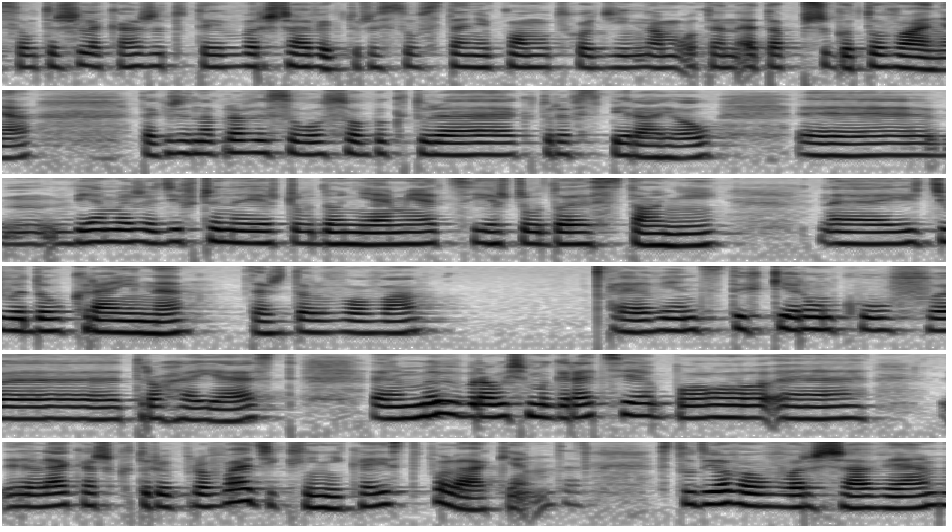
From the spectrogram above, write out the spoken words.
Są też lekarze tutaj w Warszawie, którzy są w stanie pomóc. Chodzi nam o ten etap przygotowania. Także naprawdę są osoby, które, które wspierają. Wiemy, że dziewczyny jeżdżą do Niemiec, jeżdżą do Estonii, jeździły do Ukrainy, też do Lwowa. E, więc tych kierunków e, trochę jest. E, my wybrałyśmy Grecję, bo lekarz, który prowadzi klinikę, jest Polakiem. Tak. Studiował w Warszawie.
